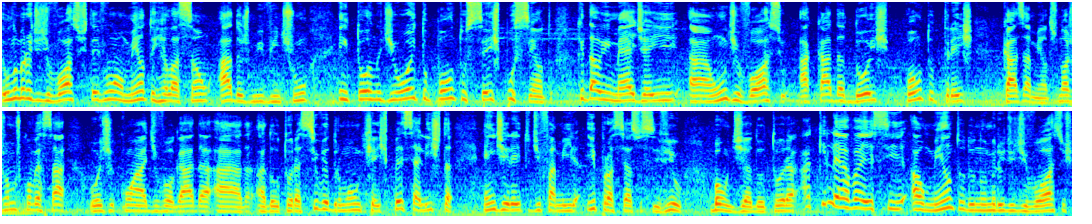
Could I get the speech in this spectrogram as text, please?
O número de divórcios teve um aumento em relação a 2021 em torno de 8,6%, que dá em média aí a um divórcio a cada 2,3 casamentos. Nós vamos conversar hoje com a advogada, a, a doutora Silvia Drummond, que é especialista em direito de família e processo civil. Bom dia, doutora. A que leva esse aumento do número de divórcios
